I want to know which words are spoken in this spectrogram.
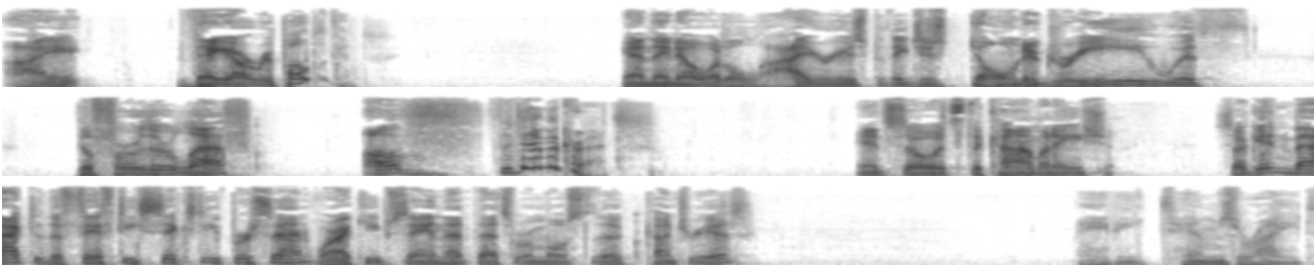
I, they are Republicans, and they know what a liar is, but they just don't agree with the further left of the Democrats. And so it's the combination. So getting back to the 50, 60%, where I keep saying that that's where most of the country is, maybe Tim's right.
